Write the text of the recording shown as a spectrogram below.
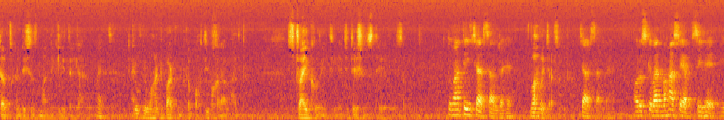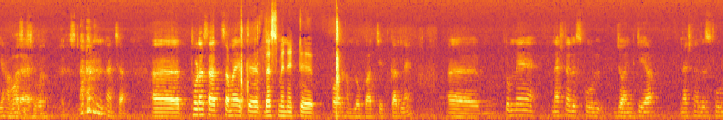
टर्म्स कंडीशंस मानने के लिए तैयार हुए अच्छा क्योंकि वहाँ डिपार्टमेंट का बहुत ही खराब हाल था। स्ट्राइक हो रही थी एजुटेशन थे वो सब। तो वहाँ तीन चार साल रहे? वहाँ में चार साल रहा। चार साल रहे। और उसके बाद वहाँ से अब सीधे यहाँ पर आए अच्छा। थोड़ा सा समय एक दस मिनट और हम लोग बातचीत कर लें। तुमने नेशनल स्कूल ज्वाइन किया। नेशनल स्कूल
